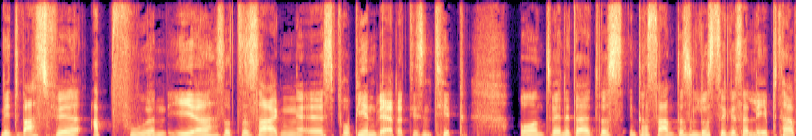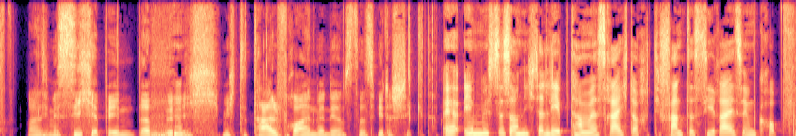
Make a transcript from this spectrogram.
mit was für Abfuhren ihr sozusagen es probieren werdet, diesen Tipp. Und wenn ihr da etwas Interessantes und Lustiges erlebt habt, was ich mir sicher bin, dann würde ich mich total freuen, wenn ihr uns das wieder schickt. Ja, ihr müsst es auch nicht erlebt haben, es reicht auch die Fantasiereise im Kopf.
